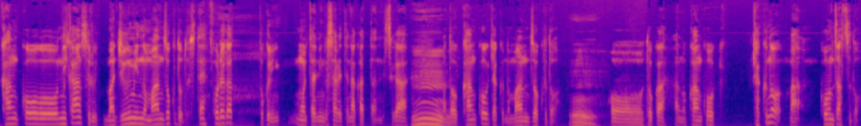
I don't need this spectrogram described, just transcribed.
観光に関する、まあ、住民の満足度ですね。これが特にモニタリングされてなかったんですが、うん、あと観光客の満足度、うん、とかあの観光客の、まあ、混雑度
